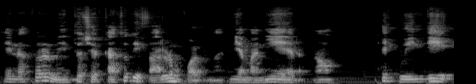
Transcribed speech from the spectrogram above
e naturalmente ho cercato di farlo un po' alla mia maniera, no? E quindi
